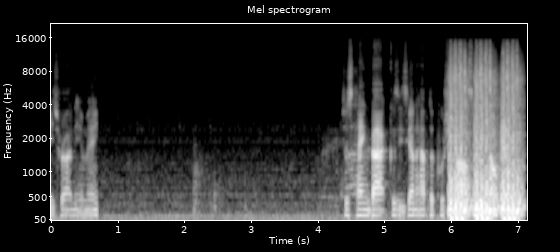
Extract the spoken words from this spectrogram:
He's right near me. Just hang back because he's going to have to push past me. and I'll get him.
